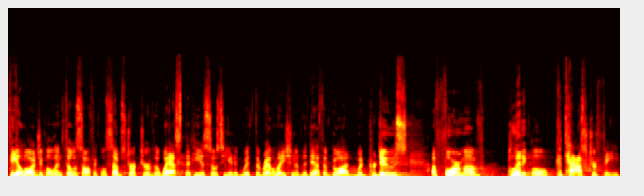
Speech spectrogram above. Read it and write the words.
theological and philosophical substructure of the West that he associated with the revelation of the death of God would produce a form of political catastrophe.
